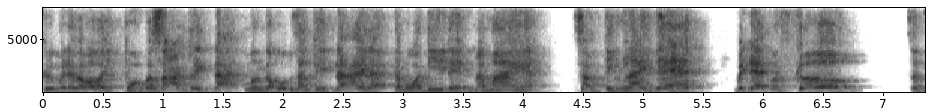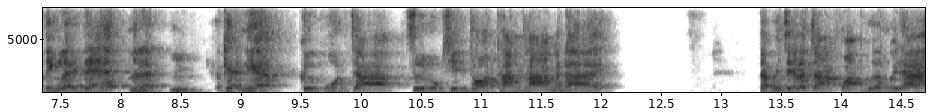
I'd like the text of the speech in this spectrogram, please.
คือไม่ได้แบบว่าเฮ้ยพูดภาษาอังกฤษได้ มึงก็พูดภาษาอังกฤษได้แหละ แต่บอกว่าดีเด่นมาไม่อะ something like that ไม่ that was girl something like that นั่นแหละแค่นี้คือพูดจาซื้อลูกชิ้นทอดข้างทางอะได้ แต่ไปเจรจาความเมืองไม่ได้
